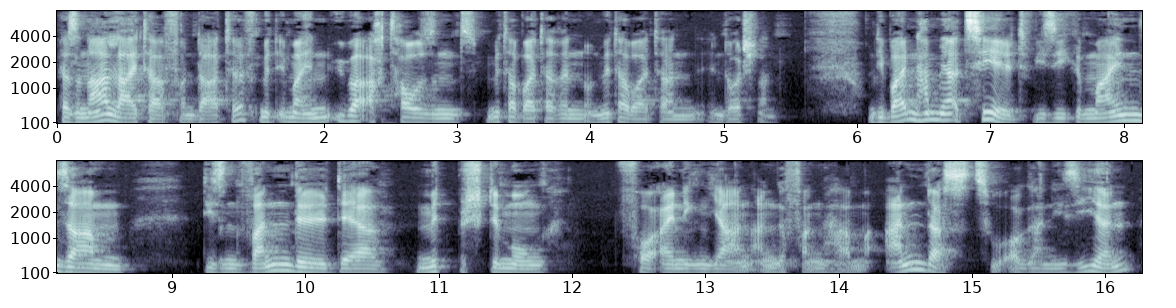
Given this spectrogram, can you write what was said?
Personalleiter von Datev mit immerhin über 8000 Mitarbeiterinnen und Mitarbeitern in Deutschland. Und die beiden haben mir erzählt, wie sie gemeinsam diesen Wandel der Mitbestimmung vor einigen Jahren angefangen haben, anders zu organisieren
